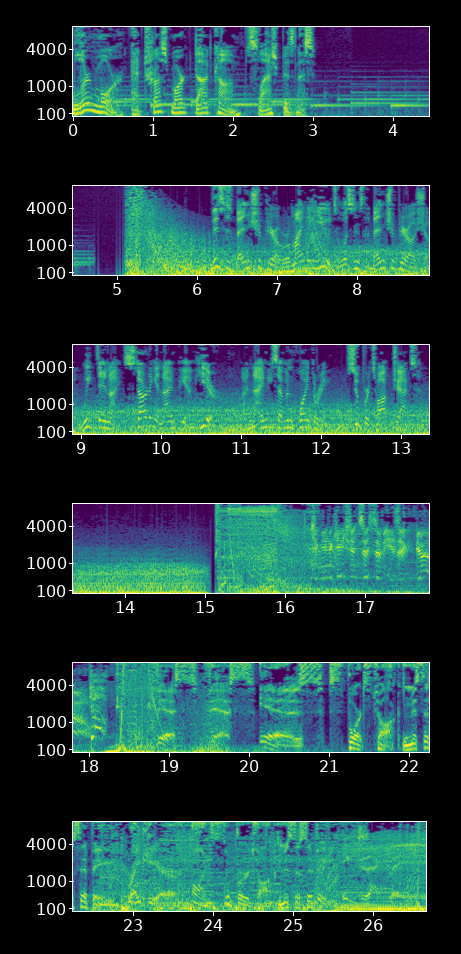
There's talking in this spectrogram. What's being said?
Learn more at trustmark.com slash business. This is Ben Shapiro reminding you to listen to The Ben Shapiro Show weekday nights starting at 9 p.m. here on 97.3 Super Talk Jackson. Communication system is a go. Go! This, this is Sports Talk Mississippi, right here on Super Talk Mississippi. Exactly.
